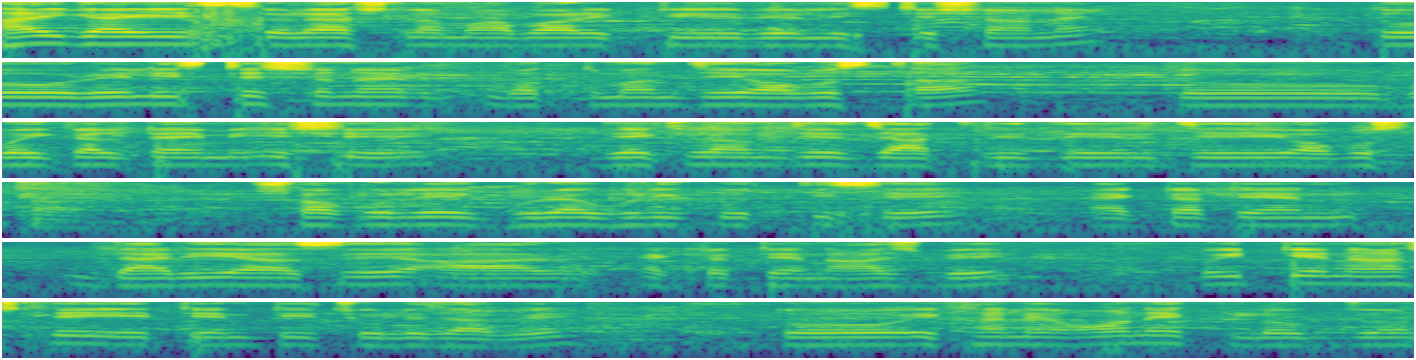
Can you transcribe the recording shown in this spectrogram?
হাই গাইস চলে আসলাম আবার একটি রেল স্টেশনে তো রেল স্টেশনের বর্তমান যে অবস্থা, তো বৈকাল টাইম এসে দেখলাম যে যাত্রীদের যে অবস্থা, সকলে ঘোরাঘুরি করতেছে। একটা ট্রেন দাঁড়িয়ে আছে আর একটা ট্রেন আসবে। ওই ট্রেন আসলে এই ট্রেনটি চলে যাবে। তো এখানে অনেক লোকজন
